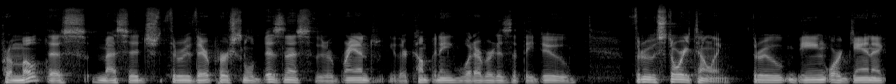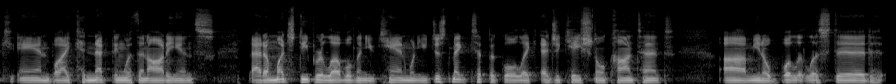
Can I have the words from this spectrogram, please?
promote this message through their personal business, their brand, their company, whatever it is that they do, through storytelling, through being organic, and by connecting with an audience at a much deeper level than you can when you just make typical like educational content, um, you know, bullet listed,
